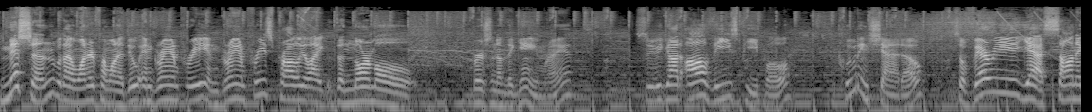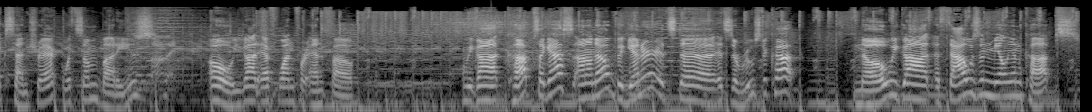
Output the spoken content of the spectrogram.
mission, what I wonder if I want to do, and Grand Prix, and Grand Prix is probably like the normal version of the game, right? So we got all these people, including Shadow. So very, yeah, Sonic-centric with some buddies. Oh, you got F1 for info. We got cups, I guess. I don't know. Beginner. It's the it's the Rooster Cup. No, we got a thousand million cups.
